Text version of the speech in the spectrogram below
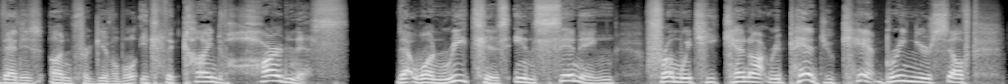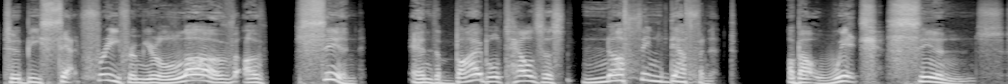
that is unforgivable. It's the kind of hardness that one reaches in sinning from which he cannot repent. You can't bring yourself to be set free from your love of sin. And the Bible tells us nothing definite about which sins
